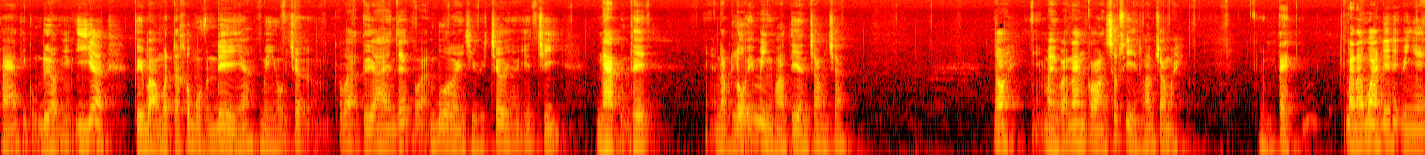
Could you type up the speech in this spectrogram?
phá thì cũng được. Ý là về bảo mật là không có vấn đề nhá. Mình hỗ trợ các bạn từ A đến Z các bạn mua này chỉ việc chơi yên trí nạp cũng thế. Nạp lỗi mình hoàn tiền trăm trăm rồi mảnh vẫn đang còn sấp xỉ 500 này tẹt. Bạn nào quan liên hệ mình nhé.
